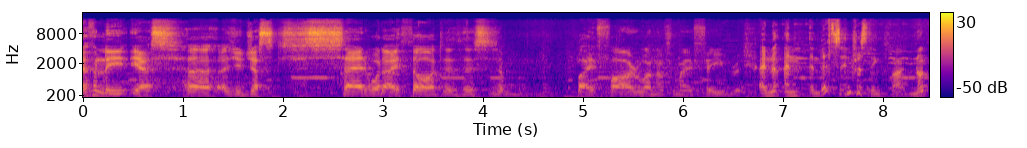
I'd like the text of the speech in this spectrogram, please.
Definitely yes. Uh, as you just said, what I thought. This is by far one of my favorite. And and, and that's interesting part. Not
